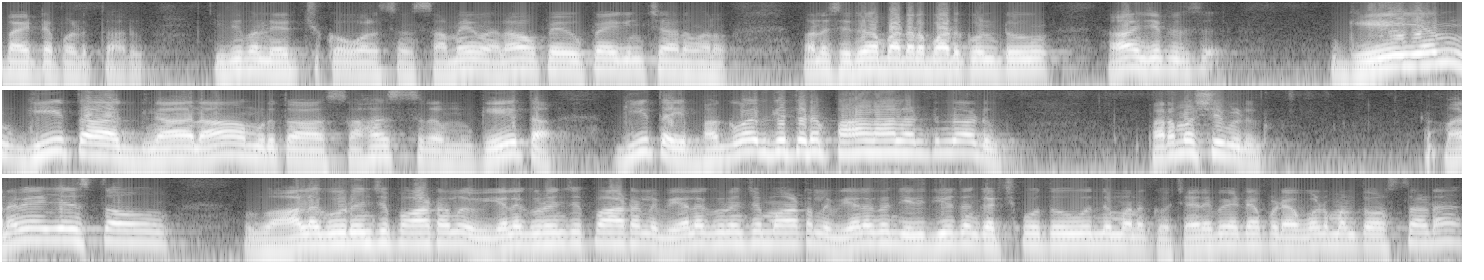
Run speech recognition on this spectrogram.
బయటపడతారు. ఇది మనం నేర్చుకోవాల్సిన సమయం. ఎలా ఉపయోగ ఉపయోగించాలి మనం? మన సినిమా పాటలు పాడుకుంటూ అని చెప్పి గేయం గీత జ్ఞానామృత సహస్రం గీత. గీత ఈ భగవద్గీతను పాడాలంటున్నాడు పరమశివుడు. మనమేం చేస్తాం? వాళ్ళ గురించి పాటలు వీళ్ళ గురించి పాటలు వీళ్ళ గురించి మాటలు వీళ్ళ గురించి ఇది జీవితం గడిచిపోతూ ఉంది మనకు. చనిపోయేటప్పుడు ఎవడు మనతో వస్తాడా?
